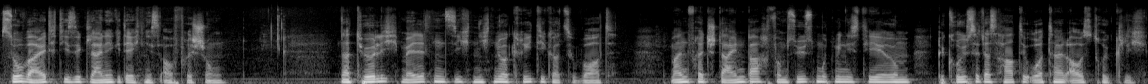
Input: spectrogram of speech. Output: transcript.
Soweit diese kleine Gedächtnisauffrischung. Natürlich melden sich nicht nur Kritiker zu Wort. Manfred Steinbach vom Süßmutministerium begrüßte das harte Urteil ausdrücklich.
